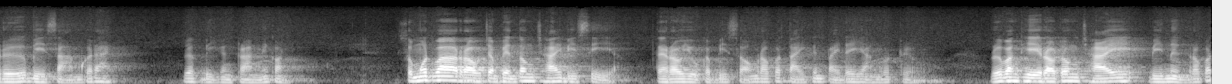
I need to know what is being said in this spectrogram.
หรือ B3 ก็ได้ เลือก B กลางๆนี้ก่อน สมมติว่าเราจำเป็นต้องใช้ B4 แต่เราอยู่กับ B2 เราก็ไต่ขึ้นไปได้อย่างรวดเร็ว หรือบางทีเราต้องใช้ B1 เราก็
